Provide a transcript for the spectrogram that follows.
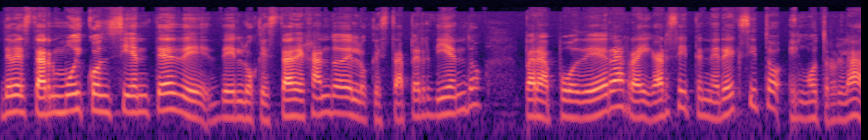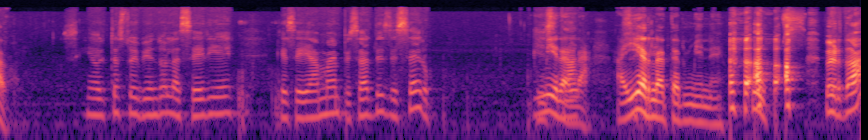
Debe estar muy consciente de, de lo que está dejando, de lo que está perdiendo, para poder arraigarse y tener éxito en otro lado. Sí, ahorita estoy viendo la serie que se llama Empezar desde cero. Mírala, ayer la terminé. ¿Verdad?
